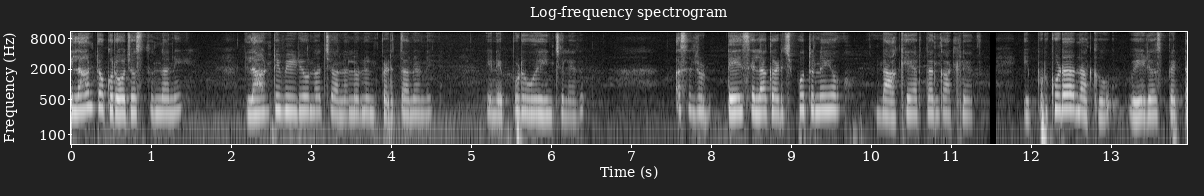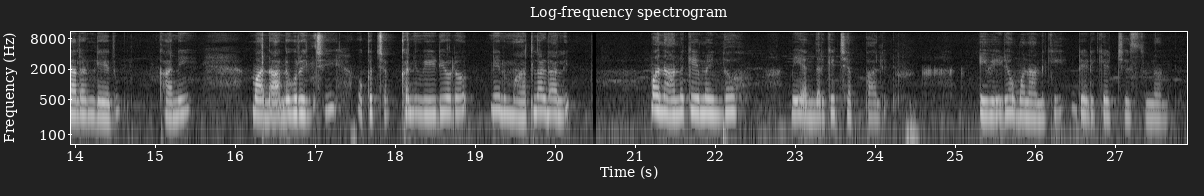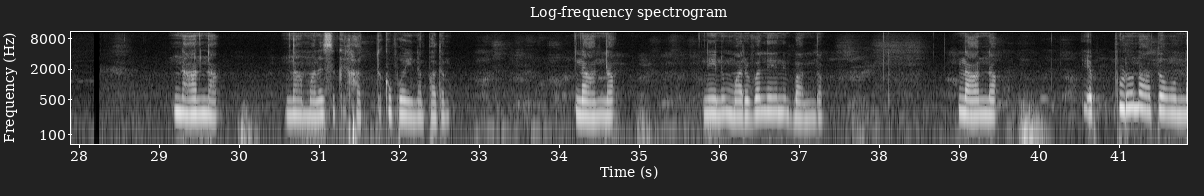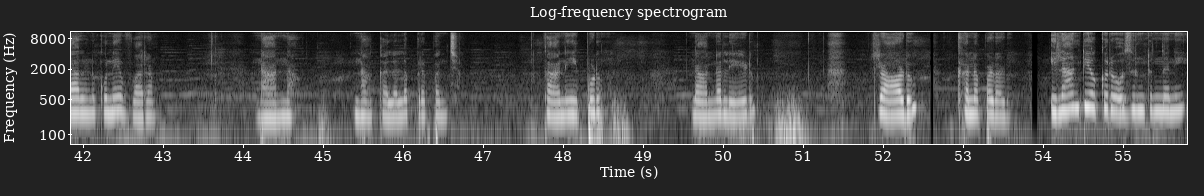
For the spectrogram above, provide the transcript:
ఇలాంటి ఒక రోజు వస్తుందని ఇలాంటి వీడియో నా ఛానల్లో నేను పెడతానని నేను ఎప్పుడూ ఊహించలేదు. అసలు డేస్ ఎలా గడిచిపోతున్నాయో నాకే అర్థం కావట్లేదు. ఇప్పుడు కూడా నాకు వీడియోస్ పెట్టాలని లేదు. కానీ మా నాన్న గురించి ఒక చక్కని వీడియోలో నేను మాట్లాడాలి. మా నాన్నకి ఏమైందో మీ అందరికీ చెప్పాలి. ఈ వీడియో మా నాన్నకి డెడికేట్ చేస్తున్నాను. నాన్న నా మనసుకి హత్తుకుపోయిన పదం. నాన్న నేను మరవలేని బంధం. నాన్న ఎప్పుడూ నాతో ఉండాలనుకునే వరం. నాన్న నా కలల ప్రపంచం. కానీ ఇప్పుడు నాన్న లేడు రాడు కనపడడు. ఇలాంటి ఒక రోజు ఉంటుందని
